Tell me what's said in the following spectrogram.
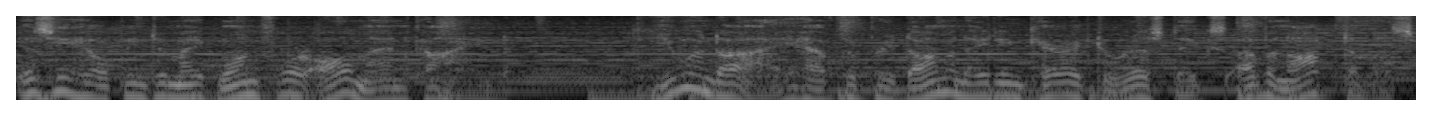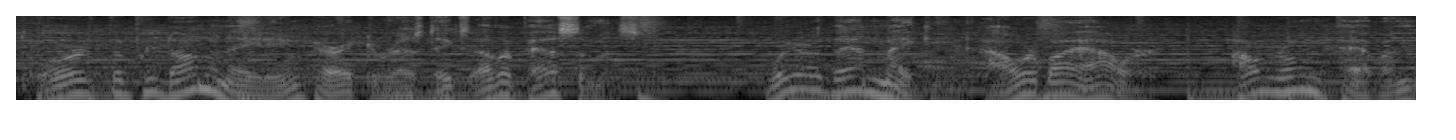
is he helping to make one for all mankind. You and I have the predominating characteristics of an optimist or the predominating characteristics of a pessimist. We are then making, hour by hour, our own heaven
